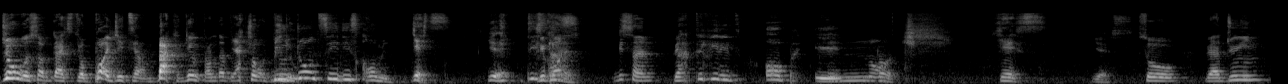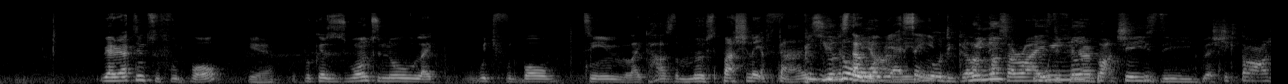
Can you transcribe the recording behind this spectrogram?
Yo, what's up, guys? It's your boy JT. I'm back again with another reaction video. You don't see this coming. Yes, Yeah, this because time. this time, We are taking it up a, A notch. notch. yes. Yes. So we are doing, we are reacting to football Yeah. because we want to know like which football team like has the most passionate fans. You know, understand yeah, what we are you saying? know the We know- Galatasaray, the know- Fenerbahce, the Besiktas,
